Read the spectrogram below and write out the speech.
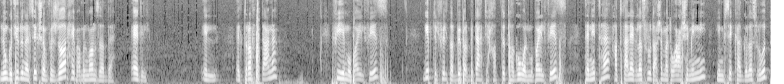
longitudinal section في ال jar هيبقى بالمنظر ده. آدي ال trough بتاعنا فيه ال mobile phase جبت ال filter paper بتاعتي حطيتها جوه ال mobile phase تنتها حطيت عليها glass rod عشان ما توقعش مني يمسكها glass rod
